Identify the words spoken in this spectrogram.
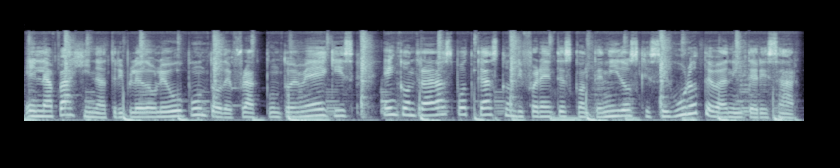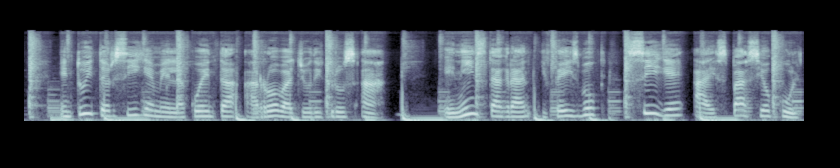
En la página www.defrag.mx encontrarás podcasts con diferentes contenidos que seguro te van a interesar. En Twitter sígueme en la cuenta arroba Judy Cruz A. En Instagram y Facebook sigue a Espacio Cult.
